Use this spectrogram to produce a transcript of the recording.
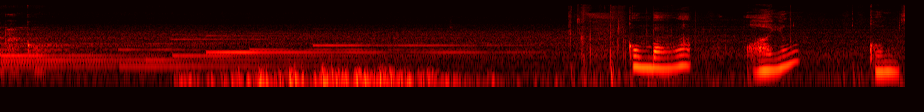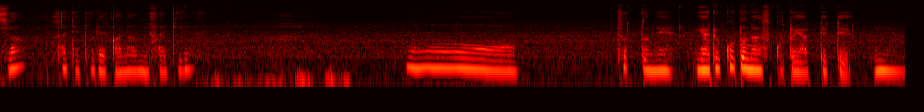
箱。こんばんは。おはよう。こんにちは。さてどれかな？みさきです。もうちょっとねやることなすことやっててうん。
